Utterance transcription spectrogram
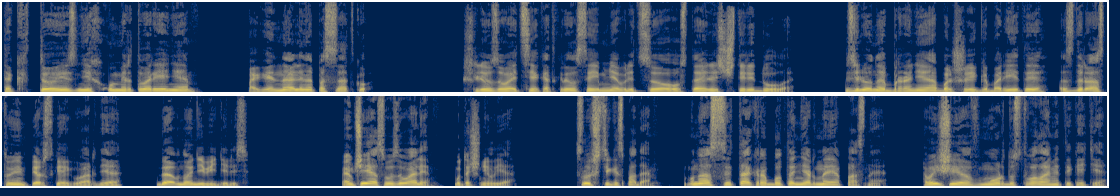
Так кто из них умиротворение? Погнали на посадку. Шлюзовый отсек открылся, и мне в лицо уставились четыре дула. Зеленая броня, большие габариты. Здравствуй, имперская гвардия. Давно не виделись. «МЧС вызывали?» — уточнил я. «Слушайте, господа, у нас и так работа нервная и опасная. Вы еще в морду стволами тыкаете.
